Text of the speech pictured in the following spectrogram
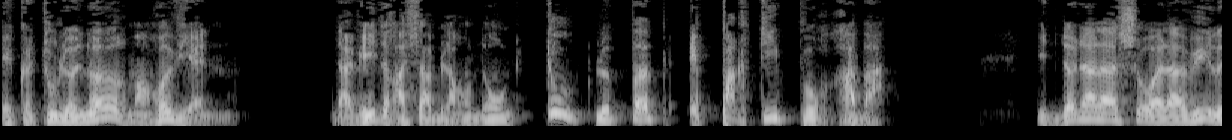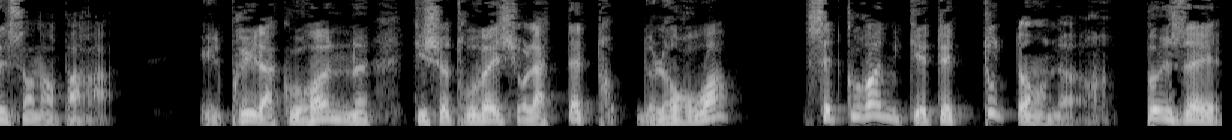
et que tout l'honneur m'en revienne. David, rassemblant donc tout le peuple, est parti pour Rabat. Il donna l'assaut à la ville et s'en empara. Il prit la couronne qui se trouvait sur la tête de le roi. Cette couronne qui était toute en or pesait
